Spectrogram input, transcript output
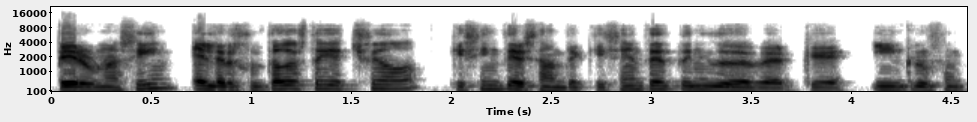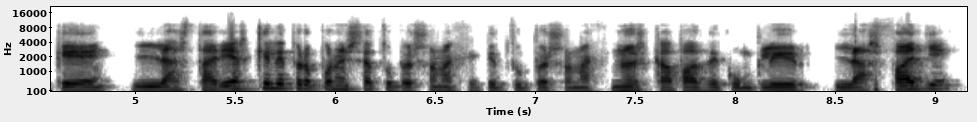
pero aún así el resultado está hecho que es interesante, que sea entretenido de ver, que incluso aunque las tareas que le propones a tu personaje, que tu personaje no es capaz de cumplir, las falle,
